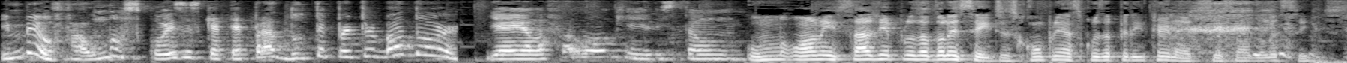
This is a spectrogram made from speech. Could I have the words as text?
E, meu, fala umas coisas que até pra adulto é perturbador. E aí ela falou que eles estão. Uma, uma mensagem pros adolescentes: comprem as coisas pela internet, vocês são adolescentes.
